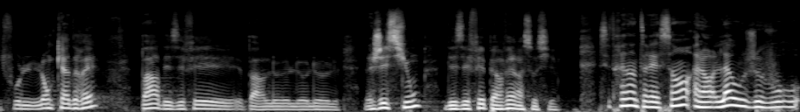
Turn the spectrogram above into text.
faut l'encadrer par, des effets, par la gestion des effets pervers associés. C'est très intéressant. Alors là où je vous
